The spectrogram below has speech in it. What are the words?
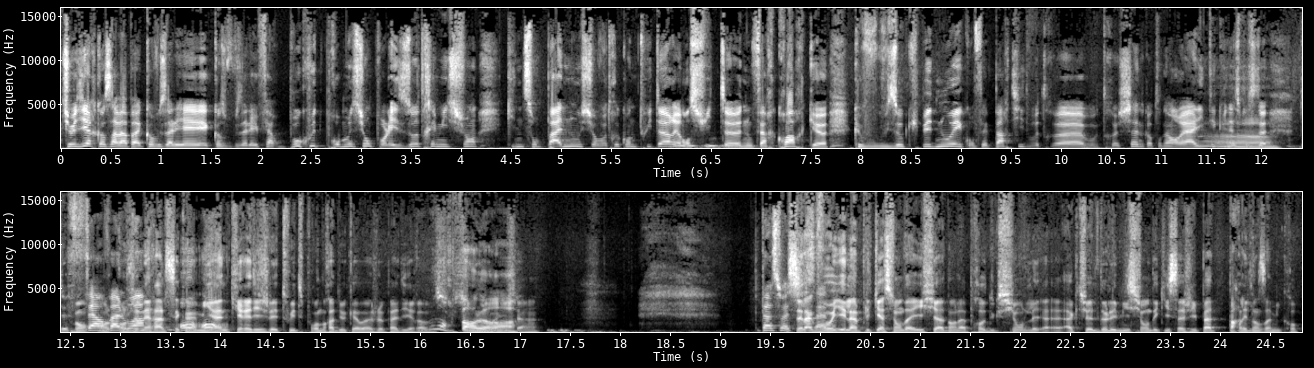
Tu veux dire quand ça va pas, quand vous allez, quand vous allez faire beaucoup de promotions pour les autres émissions qui ne sont pas nous sur votre compte Twitter et ensuite euh, nous faire croire que, que vous vous occupez de nous et qu'on fait partie de votre, euh, votre chaîne quand on est en réalité qu'une espèce de, de Bon, faire en, en valoir. général, c'est quand même Oh, oh. Yann qui rédige les tweets pour Radio Kawa, je veux pas dire. euh, On en reparlera. Hein. C'est là que vous voyez l'implication d'Aïcha dans la production de actuelle de l'émission dès qu'il s'agit pas de parler dans un micro.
